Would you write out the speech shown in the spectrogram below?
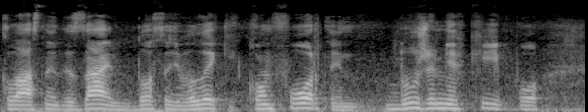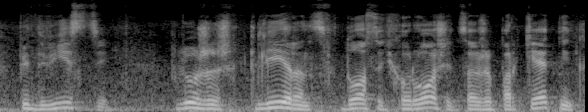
класний дизайн, досить великий, комфортний, дуже м'який по підвісці. Плюс кліренс досить хороший, це вже паркетник.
